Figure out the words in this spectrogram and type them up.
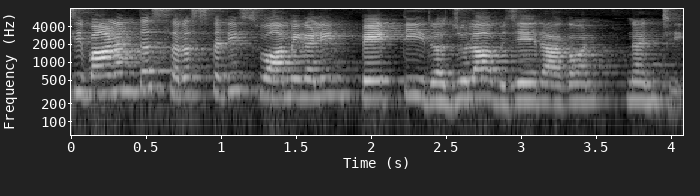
சிவானந்த சரஸ்வதி சுவாமிகளின் பேட்டி ரஜுலா விஜயராகவன். நன்றி.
